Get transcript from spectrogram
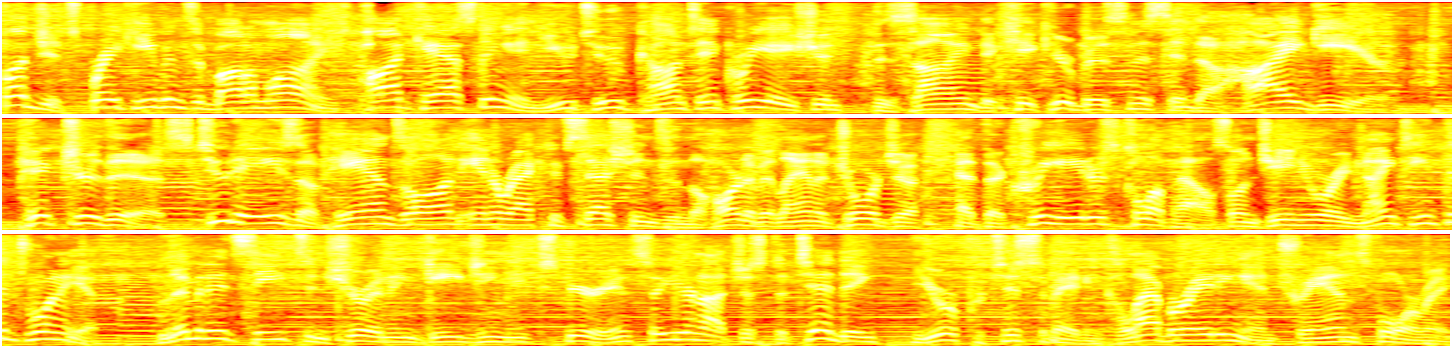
Budgets, break evens, and bottom lines, podcasting, and YouTube content creation designed to kick your business into high gear. Picture this two days of hands on interactive sessions in the heart of Atlanta, Georgia at the Creators Clubhouse on January 19th and 20th. Limited seats ensure an engaging experience so you're not just attending, you're participating, collaborating, and transforming.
